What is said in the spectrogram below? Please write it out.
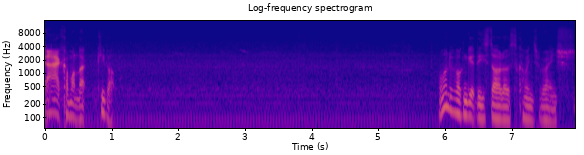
Ah, come on, that. keep up. I wonder if I can get these dialogues to come into range.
